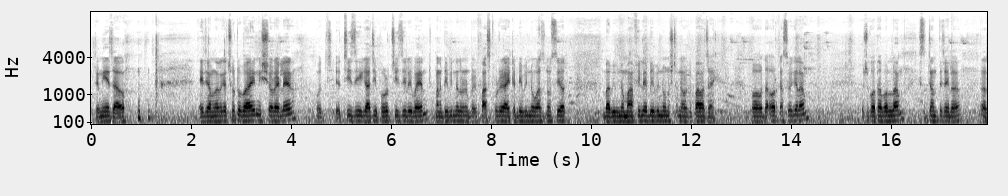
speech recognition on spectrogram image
এটা নিয়ে যাও। এই যে আমাদের ছোট ভাই নিঃস্ব রাইলের ও চিজি, গাজীপুর চিজি ইভেন্ট মানে বিভিন্ন ধরনের ফাস্ট ফুডের আইটেম বিভিন্ন ওয়াজ নসিহত বা বিভিন্ন মাহফিলে বিভিন্ন অনুষ্ঠানে ওকে পাওয়া যায়। ওর কাছে গেলাম, কিছু কথা বললাম, কিছু জানতে চাইলো তার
